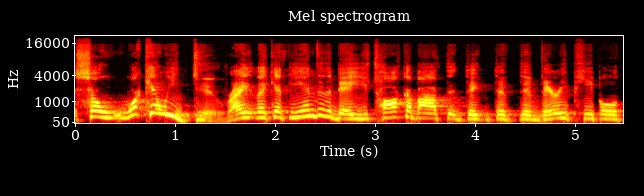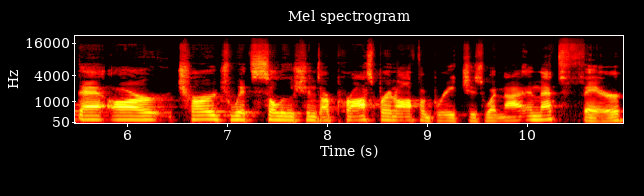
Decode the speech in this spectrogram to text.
so what can we do right? Like at the end of the day you talk about the, the, the the very people that are charged with solutions are prospering off of breaches whatnot and that's fair.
